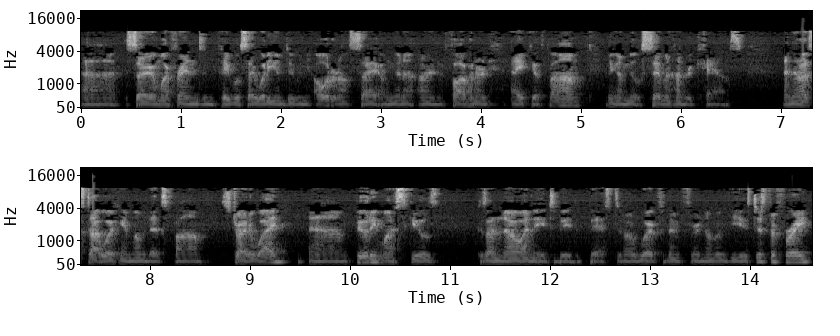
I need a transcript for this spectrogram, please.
Uh, so all my friends and people say, "What are you going to do when you're older?" And I'll say, "I'm going to own a 500 acre farm. I'm going to milk 700 cows." And then I'd start working at mum and dad's farm straight away, um, building my skills because I know I need to be the best. And I worked for them for a number of years just for free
